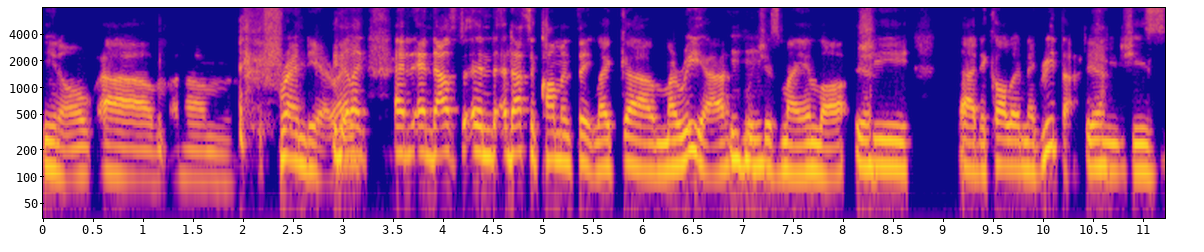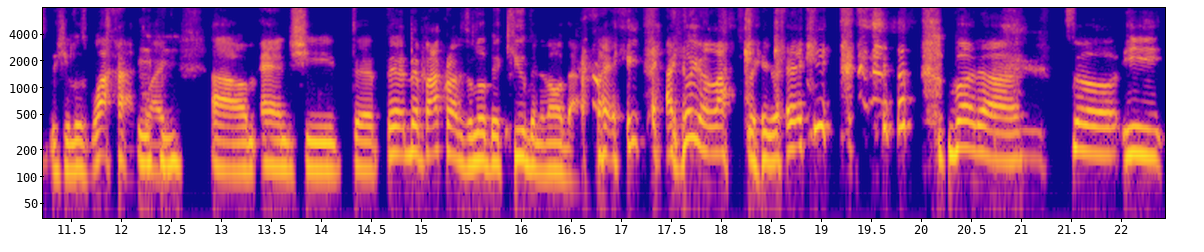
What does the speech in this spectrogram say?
you know um, um, friend here right yeah. like and and that's and that's a common thing like uh, maria mm-hmm. which is my in-law yeah. she uh, they call her Negrita. Yeah. She, she's she looks black, mm-hmm. like, um, and she the, the, the background is a little bit Cuban and all that, right? I know you're laughing, right? but uh, so he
